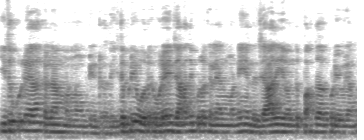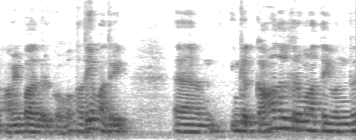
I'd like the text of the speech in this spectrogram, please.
இதுக்குள்ளேயே தான் கல்யாணம் பண்ணணும் அப்படின்றது. இது எப்படி ஒரு ஒரே ஜாதிக்குள்ளே கல்யாணம் பண்ணி இந்த ஜாதியை வந்து பாதுகாக்கக்கூடிய ஒரு அமைப்பாக இருக்கோ அதே மாதிரி இங்கே காதல் திருமணத்தை வந்து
